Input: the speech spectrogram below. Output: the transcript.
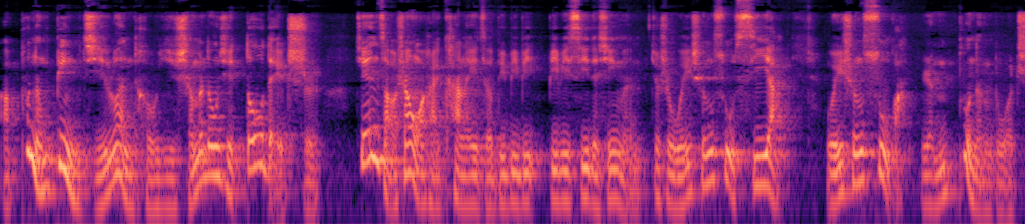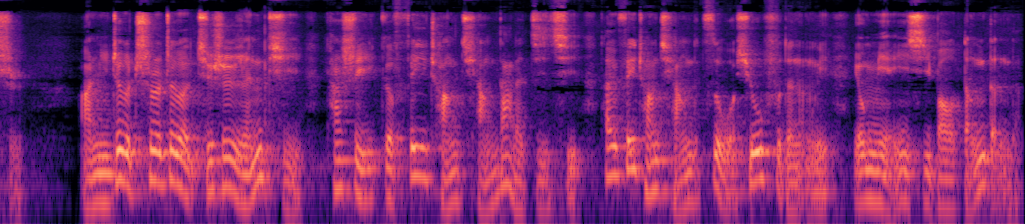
啊，不能病急乱投医，什么东西都得吃。今天早上我还看了一则 B B B B B C 的新闻，就是维生素 C 呀，维生素啊，人不能多吃啊。你这个吃了这个，其实人体它是一个非常强大的机器，它有非常强的自我修复的能力，有免疫细胞等等的。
